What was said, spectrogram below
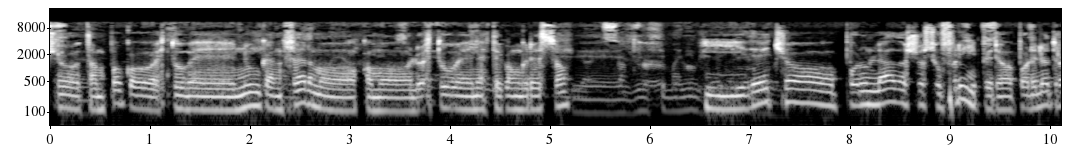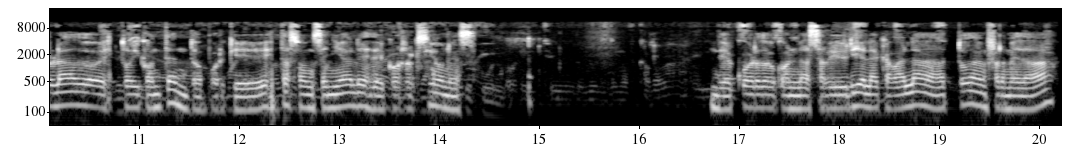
yo tampoco estuve nunca enfermo como lo estuve en este congreso. Y de hecho, por un lado yo sufrí, pero por el otro lado estoy contento porque estas son señales de correcciones. De acuerdo con la sabiduría de la Kabbalah, toda enfermedad,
